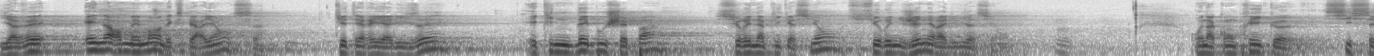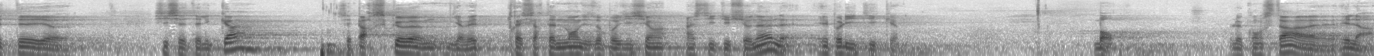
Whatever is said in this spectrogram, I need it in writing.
il y avait énormément d'expériences qui étaient réalisées et qui ne débouchaient pas sur une application, sur une généralisation. On a compris que si c'était euh, si c'était le cas, c'est parce qu'il y avait très certainement des oppositions institutionnelles et politiques. Bon, le constat euh, est là.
